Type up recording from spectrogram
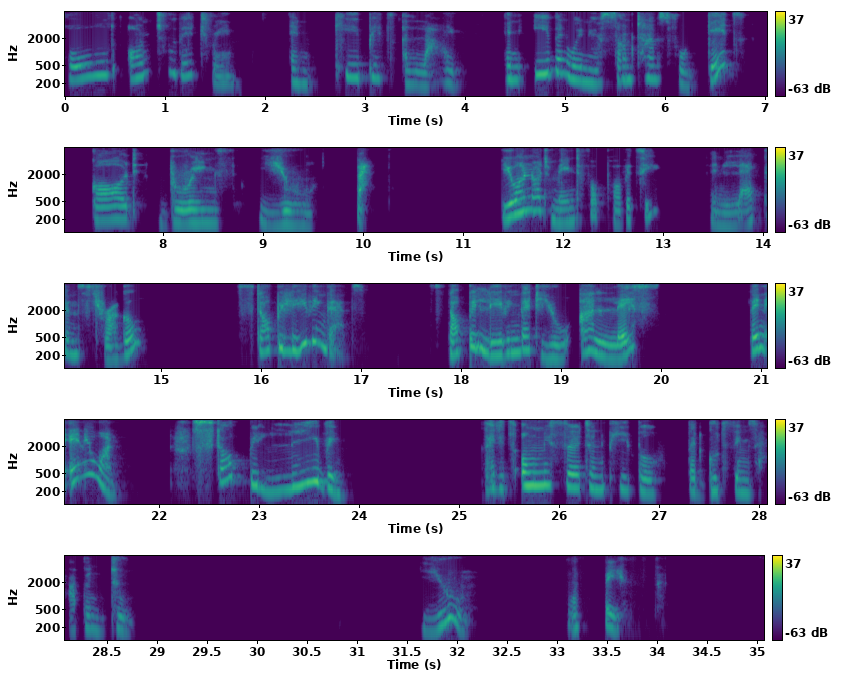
hold on to their dream and keep it alive. And even when you sometimes forget, God brings you back. You are not meant for poverty and lack and struggle. Stop believing that. Stop believing that you are less than anyone. Stop believing that it's only certain people that good things happen to. You have faith.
